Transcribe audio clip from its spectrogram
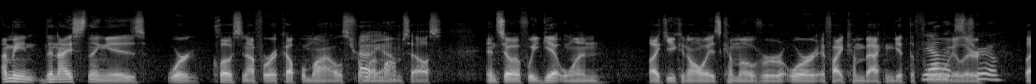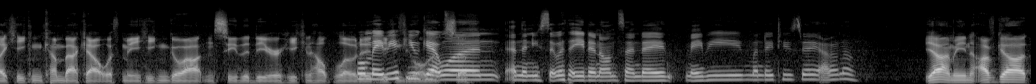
I mean, the nice thing is we're close enough. We're a couple miles from Oh, my yeah. mom's house. And so if we get one, like you can always come over, or if I come back and get the four that's wheeler, like he can come back out with me. He can go out and see the deer. He can help load Well, it. Well, maybe if you get that stuff. one and then you sit with Aiden on Sunday, maybe Monday, Tuesday. I don't know. Yeah, I mean, I've got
